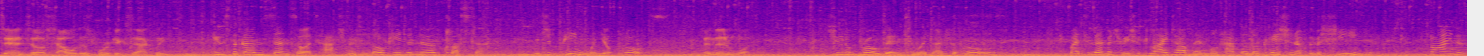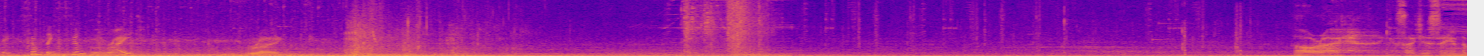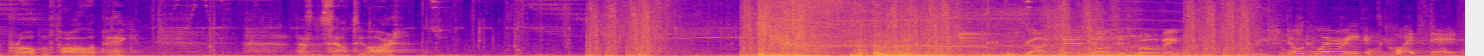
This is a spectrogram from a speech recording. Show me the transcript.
Santos, how will this work exactly? Use the gun sensor attachment to locate a nerve cluster. It should ping when you're close. And then what? Shoot a probe into it, I suppose. My telemetry should light up and we'll have the location of the machine. Finally, something simple, right? Right. Just aim the probe and follow the ping. Doesn't sound too hard. God, Santos, it's moving! Don't worry, it's quite dead.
